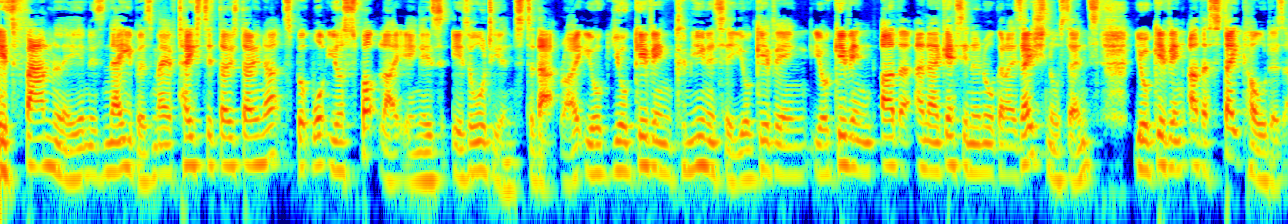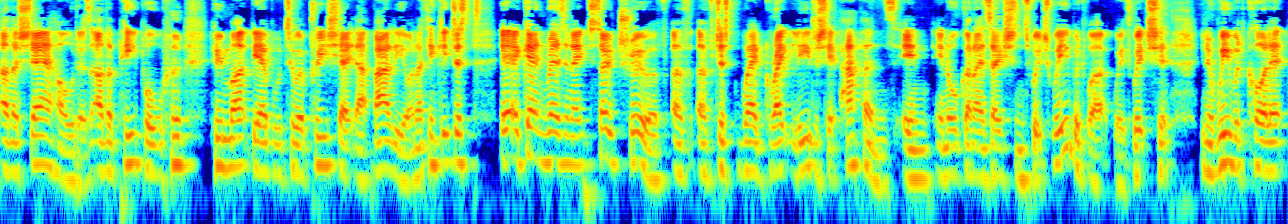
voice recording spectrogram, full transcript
his family and his neighbours may have tasted those donuts, but what you're spotlighting is is audience to that, right? You're you're giving community, you're giving you're giving other, and I guess in an organisational sense, you're giving other stakeholders, other shareholders, other people who, who might be able to appreciate that value. And I think it just it again resonates so true of of, of just where great leadership happens in in organisations which we would work with, which you know we would call it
